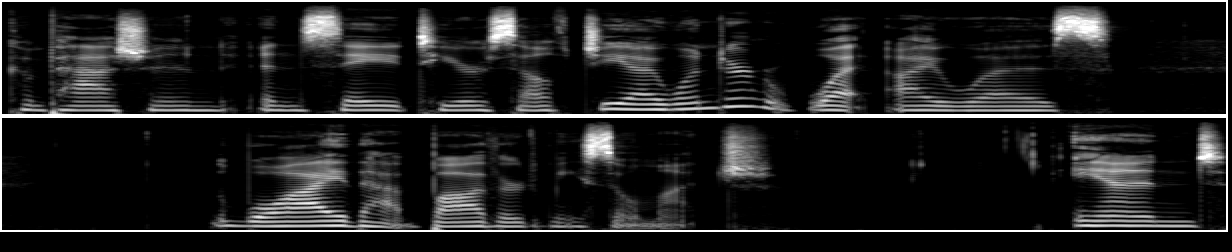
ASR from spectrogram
compassion, and say to yourself, gee, I wonder what I was, why that bothered me so much. And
